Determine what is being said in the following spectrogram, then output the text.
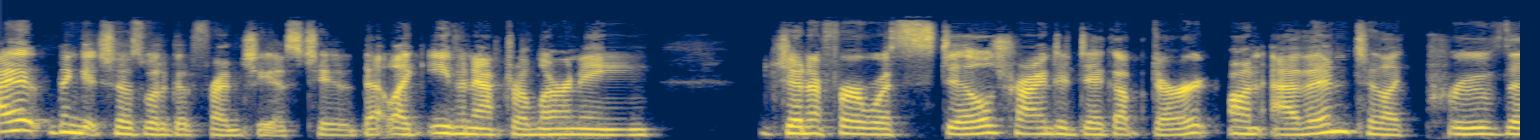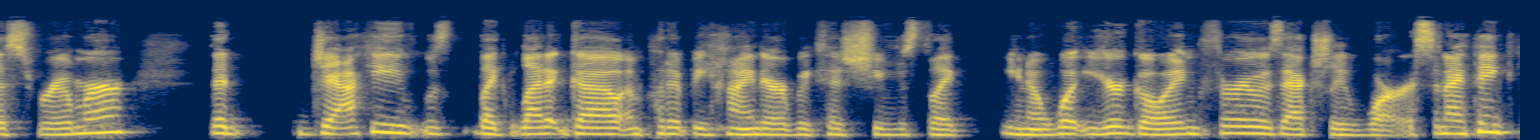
I think it shows what a good friend she is too. That like even after learning Jennifer was still trying to dig up dirt on Evan to like prove this rumor that Jackie was like let it go and put it behind her because she was like, you know, what you're going through is actually worse. And I think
